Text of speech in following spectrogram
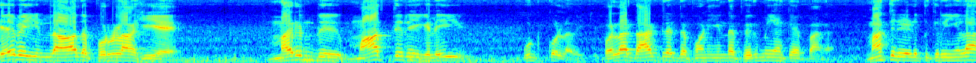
தேவையில்லாத பொருளாகிய மருந்து மாத்திரைகளை உட்கொள்ள வைக்கும். இப்போல்லாம் டாக்டர்கிட்ட போனீங்கன்னா பெருமையாக கேட்பாங்க. மாத்திரை எடுத்துக்கிறீங்களா?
